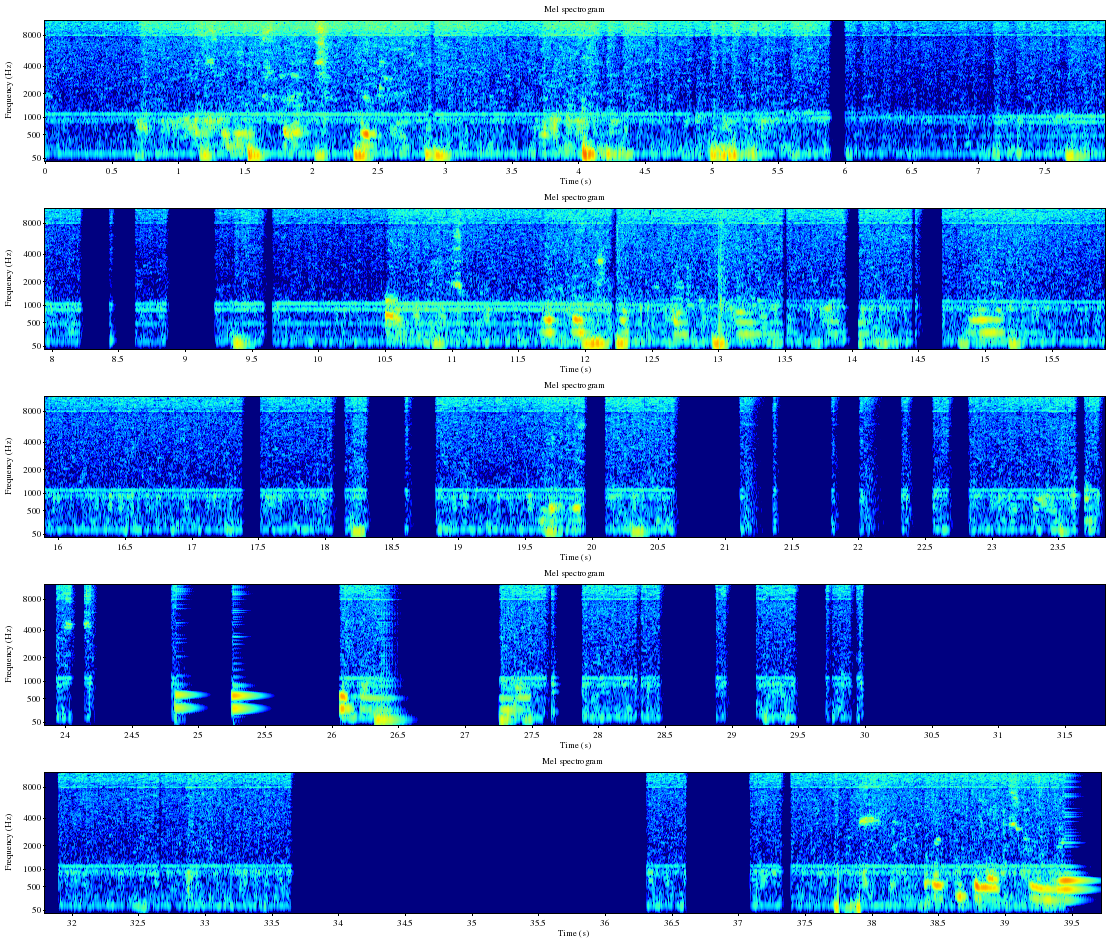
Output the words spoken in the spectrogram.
That's what I expect. Okay. Oh, okay. Okay, check that. Um, yeah. I think the live stream there.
